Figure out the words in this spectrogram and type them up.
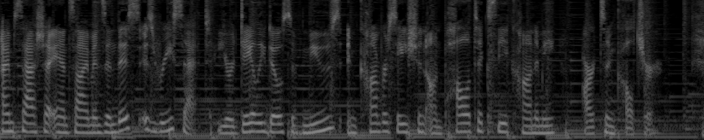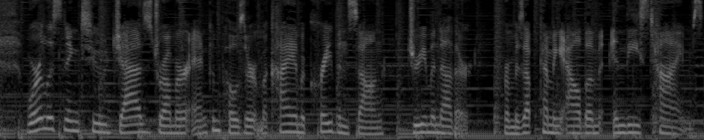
I'm Sasha Ann Simons, and this is Reset, your daily dose of news and conversation on politics, the economy, arts, and culture. We're listening to jazz drummer and composer Makaya McCraven's song, Dream Another, from his upcoming album, In These Times.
